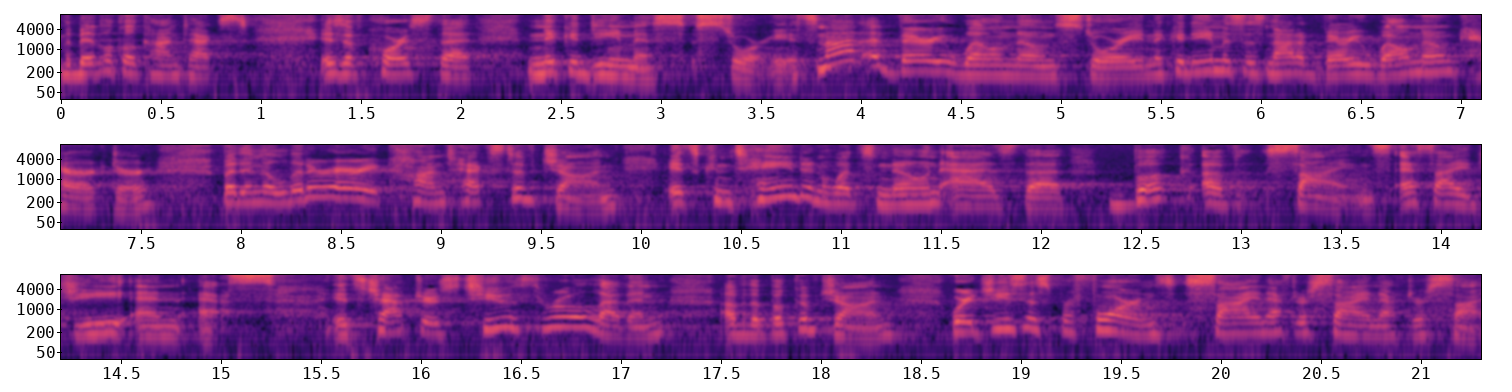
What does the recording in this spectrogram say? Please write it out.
The biblical context is, of course, the Nicodemus story. It's not a very well known story. Nicodemus is not a very well known character, but in the literary context of John, it's contained in what's known as the Book of Signs, S I G N S. It's chapters 2 through 11 of the book of John, where Jesus performs sign after sign after sign.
